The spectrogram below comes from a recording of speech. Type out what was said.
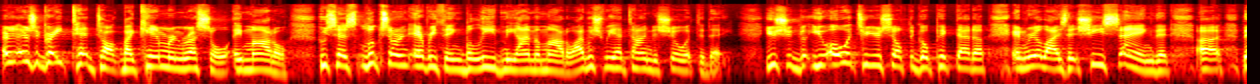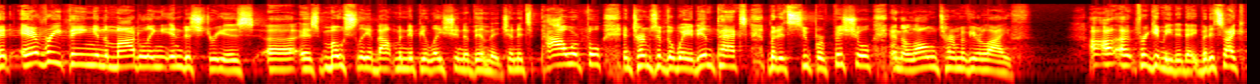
There's a great TED talk by Cameron Russell, a model, who says, Looks aren't everything. Believe me, I'm a model. I wish we had time to show it today. You should go, you owe it to yourself to go pick that up and realize that she's saying that uh, that everything in the modeling industry is uh, is mostly about manipulation of image, and it's powerful in terms of the way it impacts, but it's superficial in the long term of your life. Uh, forgive me today, but it's like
